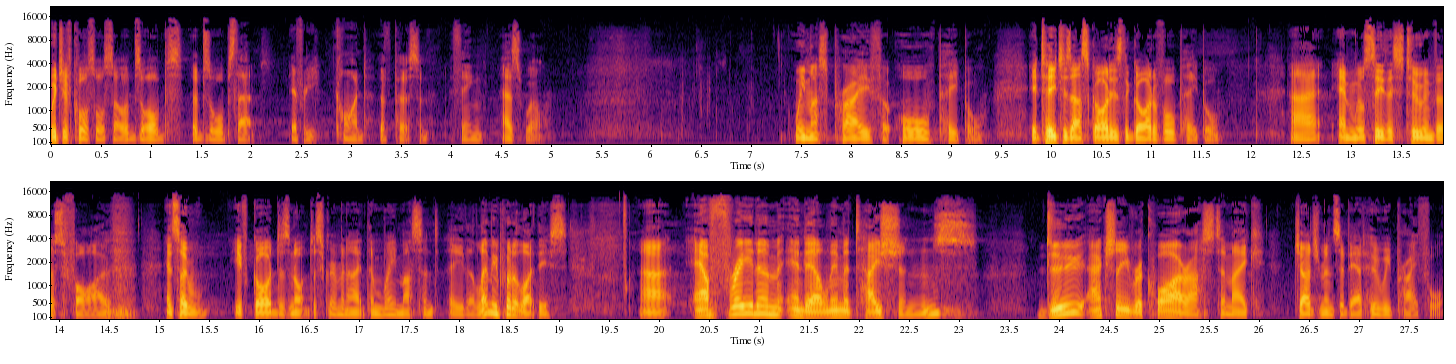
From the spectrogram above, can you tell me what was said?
which of course also absorbs absorbs that every kind of person thing as well. We must pray for all people. It teaches us God is the God of all people. Uh, and we'll see this too in verse 5. And so, if God does not discriminate, then we mustn't either. Let me put it like this uh, Our freedom and our limitations do actually require us to make judgments about who we pray for.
